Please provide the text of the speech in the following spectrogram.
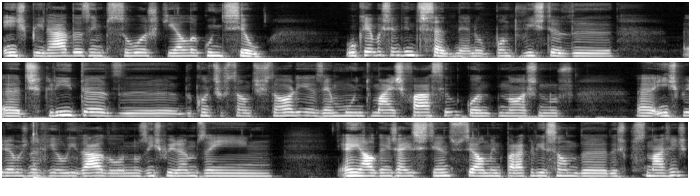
inspiradas em pessoas que ela conheceu. O que é bastante interessante, né? no ponto de vista de, uh, de escrita, de, de, construção de histórias, é muito mais fácil quando nós nos uh, inspiramos na realidade ou nos inspiramos em em alguém já existente, especialmente para a criação de, das personagens,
